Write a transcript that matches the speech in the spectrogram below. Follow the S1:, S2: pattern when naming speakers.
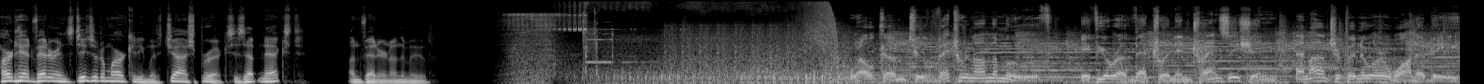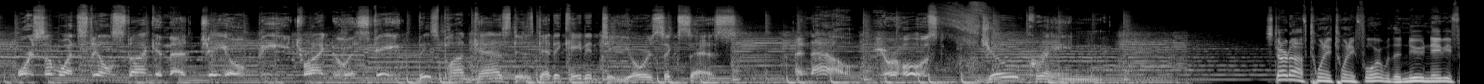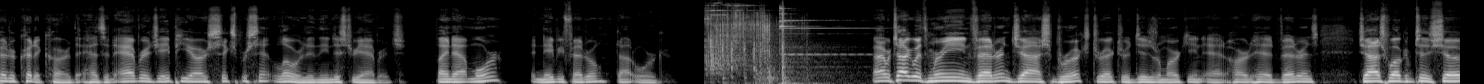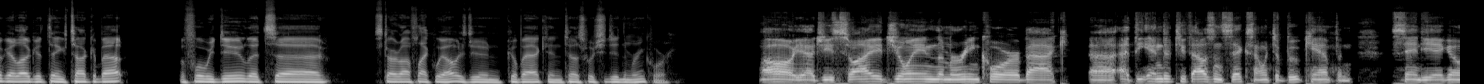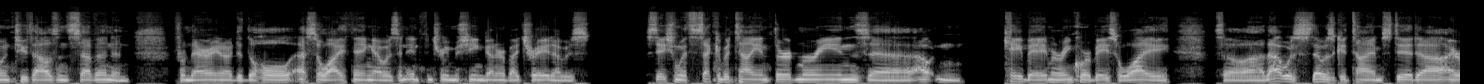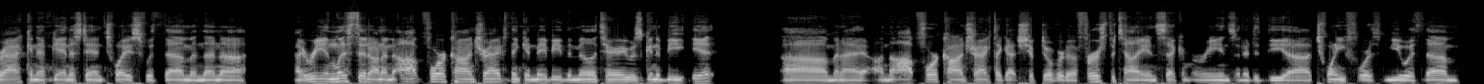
S1: Hardhead Veterans Digital Marketing with Josh Brooks is up next on Veteran on the Move.
S2: Welcome to Veteran on the Move. If you're a veteran in transition, an entrepreneur wannabe, or someone still stuck in that JOB trying to escape, this podcast is dedicated to your success. And now, your host, Joe Crane.
S1: Start off 2024 with a new Navy Federal credit card that has an average APR 6% lower than the industry average. Find out more at NavyFederal.org. All right, we're talking with Marine veteran Josh Brooks, Director of Digital Marketing at Hardhead Veterans. Josh, welcome to the show. Got a lot of good things to talk about. Before we do, let's uh, start off like we always do and go back and tell us what you did in the Marine Corps.
S3: Oh, yeah, geez. So I joined the Marine Corps back uh, at the end of 2006, I went to boot camp in San Diego in 2007. And from there, you know, I did the whole SOI thing. I was an infantry machine gunner by trade. I was stationed with 2nd Battalion, 3rd Marines uh, out in K Bay, Marine Corps Base, Hawaii. So uh, that was that was good times. Did uh, Iraq and Afghanistan twice with them, and then uh, I re-enlisted on an Op OPFOR contract, thinking maybe the military was going to be it. Um, and I, on the Op Four contract, I got shipped over to 1st Battalion, 2nd Marines, and I did the uh, 24th MEU with them.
